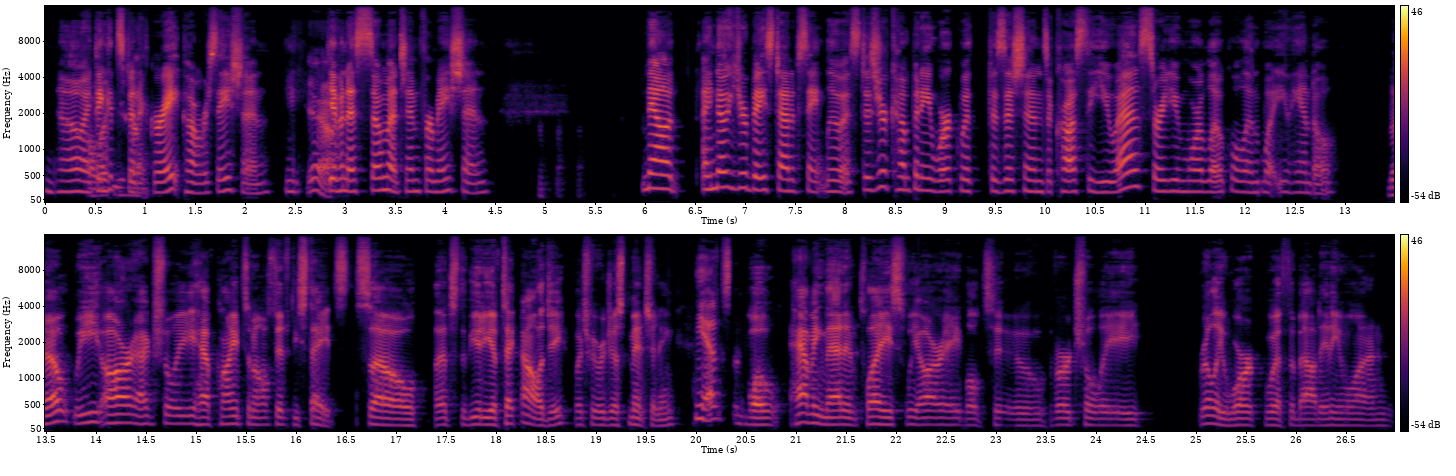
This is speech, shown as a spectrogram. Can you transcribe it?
no, I I'll think it's been know. a great conversation. You've yeah. given us so much information. now, I know you're based out of St. Louis. Does your company work with physicians across the US or are you more local in what you handle? No, we are actually have clients in all 50 states. So that's the beauty of technology, which we were just mentioning. Yep. So having that in place, we are able to virtually really work with about anyone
